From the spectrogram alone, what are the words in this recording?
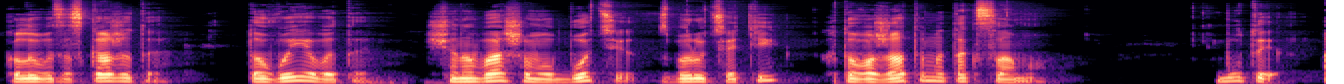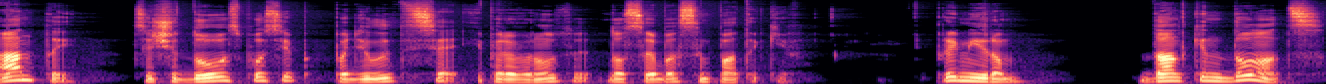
Коли ви це скажете, то виявите, що на вашому боці зберуться ті, хто вважатиме так само. Бути анти це чудовий спосіб поділитися і перевернути до себе симпатиків. Приміром, Dunkin' Donuts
